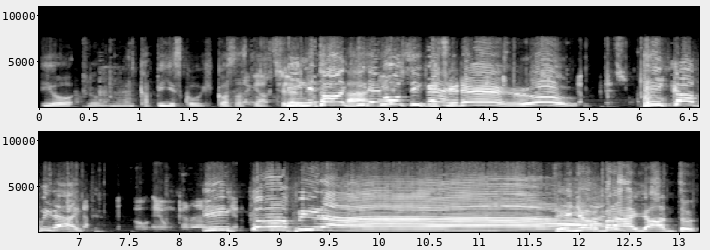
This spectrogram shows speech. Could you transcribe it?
io non capisco che cosa sta succedendo. Togli Ah, le musiche! dici, oh! Il copyright! Il copyright! Signor Bryant.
